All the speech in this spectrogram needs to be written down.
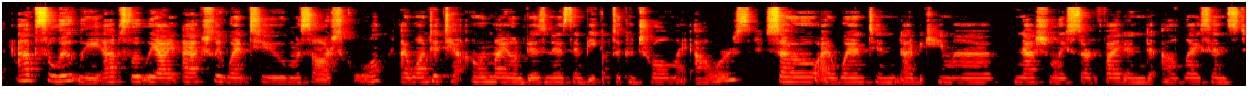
absolutely. Absolutely. I actually went to massage school. I wanted to own my own business and be able to control my hours. So I went and I became a nationally certified and uh, licensed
